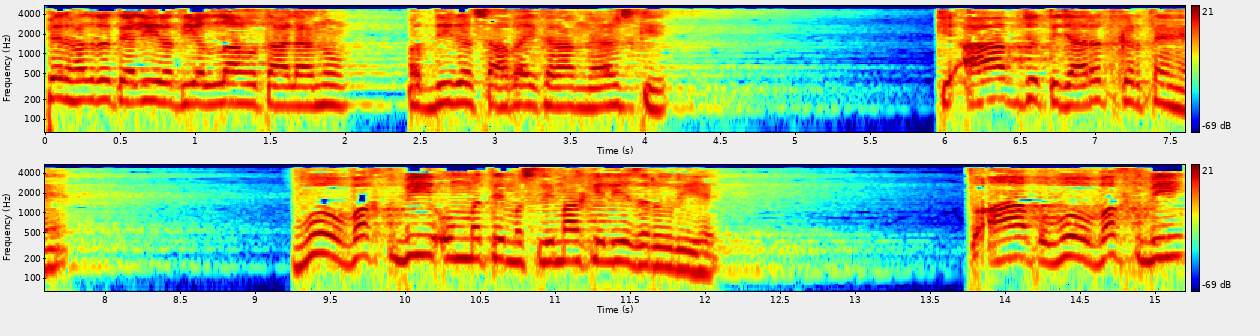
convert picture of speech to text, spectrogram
پھر حضرت علی رضی اللہ تعالیٰ عنہ اور دیگر صحابہ کرام نے عرض کی کہ آپ جو تجارت کرتے ہیں، وہ وقت بھی امت مسلمہ کے لیے ضروری ہے۔ تو آپ وہ وقت بھی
